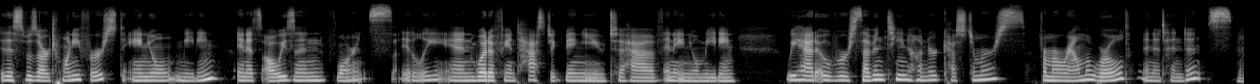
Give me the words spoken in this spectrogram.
this was our 21st annual meeting, and it's always in Florence, Italy. And what a fantastic venue to have an annual meeting. We had over 1,700 customers from around the world in attendance, Wow.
